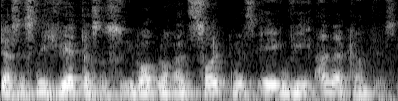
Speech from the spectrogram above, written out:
das ist nicht wert, dass es überhaupt noch als Zeugnis irgendwie anerkannt ist.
